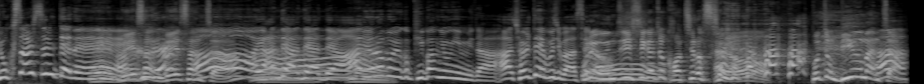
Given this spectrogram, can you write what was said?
욕설 쓸 때네. 네, 외산, 그래? 외산자. 아, 아, 안 돼, 안 돼, 안 돼. 아, 네. 여러분 이거 비방용입니다. 아, 절대 해보지 마세요. 우리 은지 씨가 좀 거칠었어요. 보통 미음 한자. 아,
